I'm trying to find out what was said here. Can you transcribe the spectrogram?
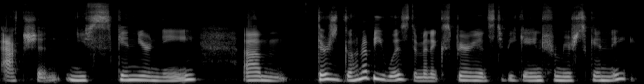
action and you skin your knee, um, there's going to be wisdom and experience to be gained from your skin knee.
